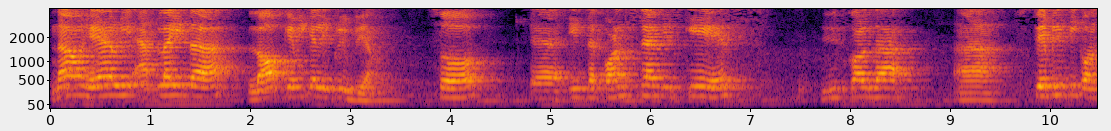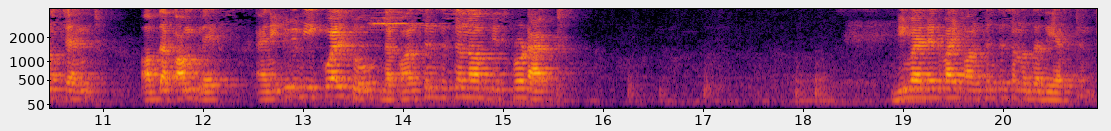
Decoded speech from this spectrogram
now here we apply the law of chemical equilibrium. So, uh, if the constant is Ks, this is called the uh, stability constant of the complex and it will be equal to the concentration of this product divided by concentration of the reactant.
